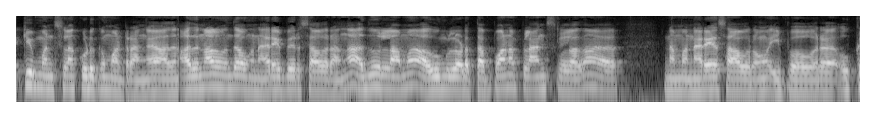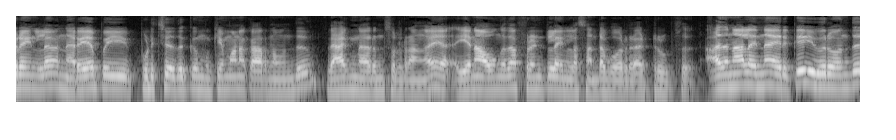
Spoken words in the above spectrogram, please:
எக்யூப்மெண்ட்ஸ்லாம் கொடுக்க மாட்டாங்க அதனால் வந்து அவங்க நிறைய பேர் சாவுறாங்க. அதுவும் இல்லாமல் அவங்களோட தப்பான பிளான்ஸ்களை தான் நம்ம நிறைய சாவுறோம். இப்போ ஒரு உக்ரைனில் நிறைய போய் பிடிச்சதுக்கு முக்கியமான காரணம் வந்து வேக்னர்னு சொல்கிறாங்க ஏன்னா அவங்க தான் ஃப்ரண்ட் லைனில் சண்டை போடுற ட்ரூப்ஸ் அதனால் என்ன இருக்குது இவர் வந்து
